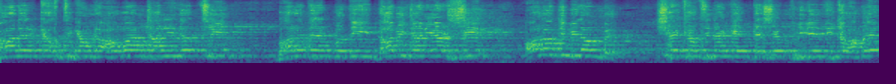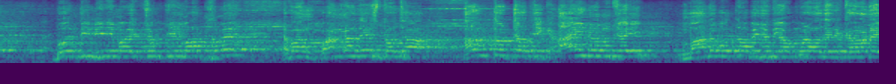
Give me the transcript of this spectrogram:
আমাদের কাছ থেকে আমরা আহ্বান জানিয়ে যাচ্ছি, ভারতের প্রতি দাবি জানিয়ে আসছি অনতিবিলম্বে শেখ হাসিনাকে দেশে ফিরিয়ে দিতে হবে বন্দি বিনিময় চুক্তির মাধ্যমে এবং বাংলাদেশ তথা আন্তর্জাতিক আইন অনুযায়ী মানবতা বিরোধী অপরাধের কারণে,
